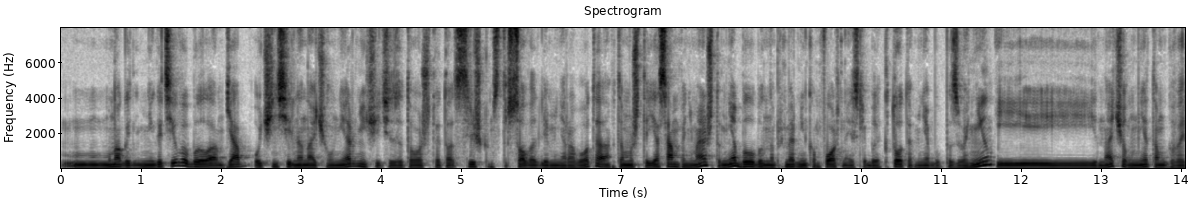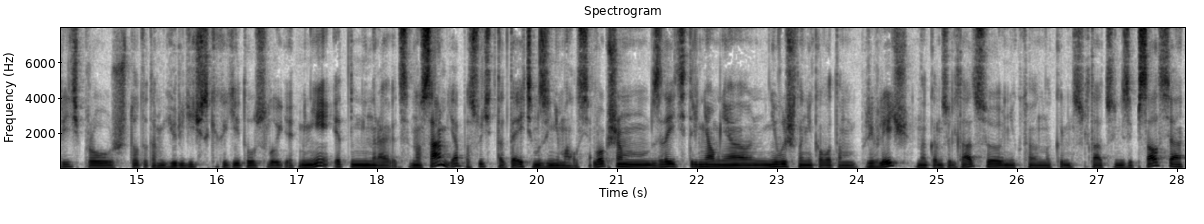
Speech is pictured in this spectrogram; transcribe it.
много негатива было. Я очень сильно начал нервничать из-за того, что это слишком стрессовая для меня работа, потому что я сам понимаю, что мне было бы, например, некомфортно, если бы кто-то мне бы позвонил и начал мне там говорить про что-то там юридические какие-то услуги. Мне это не нравится. Но сам я, по сути, тогда этим занимался. В общем, за эти три дня у меня не вышло никого там привлечь на консультацию, никто на консультацию не записался.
